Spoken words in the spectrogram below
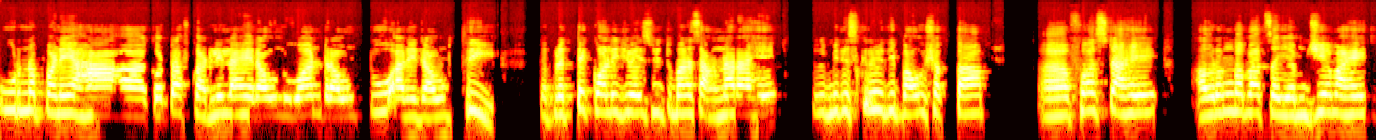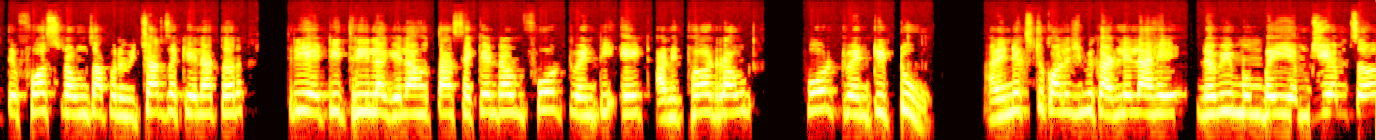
पूर्णपणे हा कट ऑफ काढलेला आहे. राऊंड वन राऊंड टू आणि राऊंड थ्री तर प्रत्येक कॉलेज वाईज मी तुम्हाला सांगणार आहे. तुम्ही ते स्क्रीनवरती पाहू शकता. फर्स्ट आहे औरंगाबादचा एम जी एम आहे. ते फर्स्ट राऊंडचा आपण विचार जर केला तर थ्री एटी थ्रीला गेला होता. Second round four twenty eight आणि third round four twenty two आणि नेक्स्ट कॉलेज मी काढलेलं आहे नवी मुंबई एम जी एमचं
